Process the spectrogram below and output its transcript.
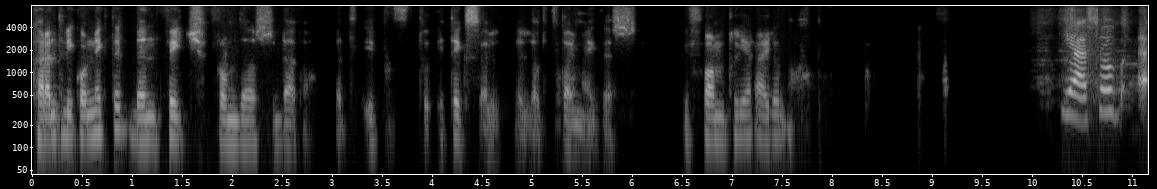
currently connected, then fetch from those data. But it's it takes a, a lot of time, I guess. If I'm clear, I don't know. Yeah, so uh,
